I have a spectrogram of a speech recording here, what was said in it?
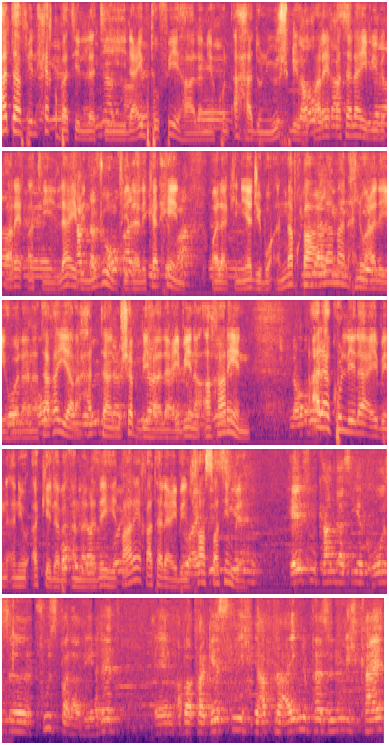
حتى في الحقبة التي لعبت فيها لم يكن أحد يشبه طريقة لعبي بطريقة لعب النجوم في ذلك الحين. ولكن يجب أن نبقى على ما نحن عليه ولا نتغير حتى نشبه لاعبين آخرين. على كل لاعب أن يؤكد بأن لديه طريقة لعب خاصة به. helfen kann, dass ihr große Fußballer werdet. Ähm, aber vergesst nicht, ihr habt eine eigene Persönlichkeit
